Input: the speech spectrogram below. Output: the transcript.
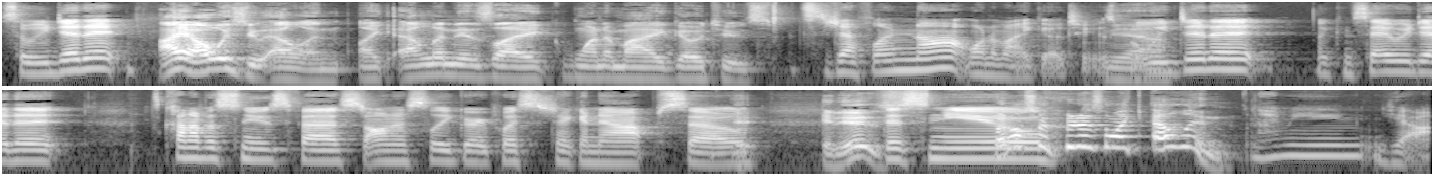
So we did it. I always do Ellen. Like Ellen is like one of my go tos. It's definitely not one of my go-tos, Yeah. but we did it. We can say we did it. It's kind of a snooze fest, honestly. Great place to take a nap. So It, it is. this new, but also, who doesn't like Ellen? I mean, yeah,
